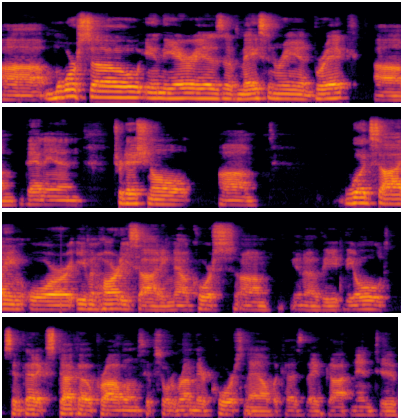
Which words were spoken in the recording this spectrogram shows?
uh, more so in the areas of masonry and brick um, than in traditional um, wood siding or even Hardie siding. Now, of course, um, you know the the old synthetic stucco problems have sort of run their course now because they've gotten into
